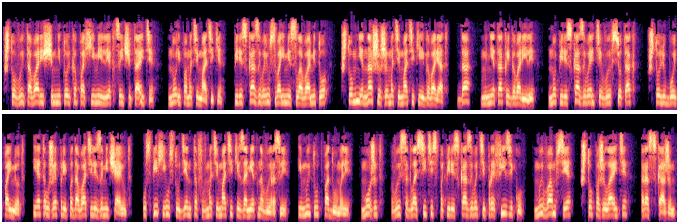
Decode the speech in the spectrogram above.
что вы товарищам не только по химии лекции читаете, но и по математике. Пересказываю своими словами то, что мне наши же математики и говорят. Да, мне так и говорили, но пересказываете вы все так, что любой поймет, и это уже преподаватели замечают. Успехи у студентов в математике заметно выросли, и мы тут подумали, может, вы согласитесь попересказывать и про физику, мы вам все, что пожелаете, расскажем.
